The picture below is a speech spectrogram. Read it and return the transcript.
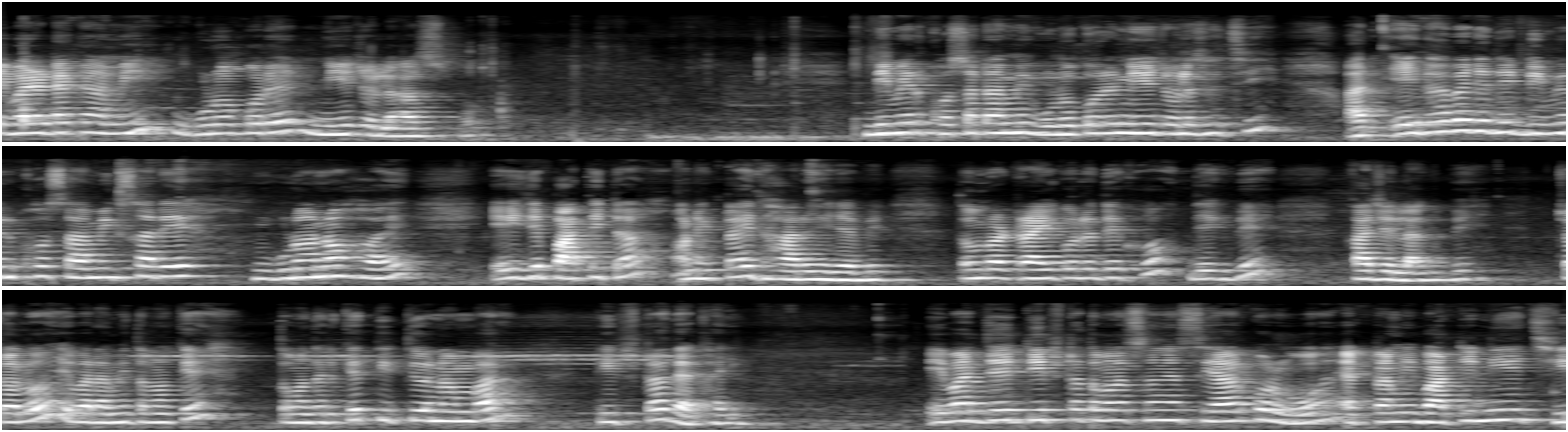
এবার এটাকে আমি গুঁড়ো করে নিয়ে চলে আসব। ডিমের খোসাটা আমি গুঁড়ো করে নিয়ে চলে এসেছি। আর এইভাবে যদি ডিমের খোসা মিক্সারে গুঁড়ানো হয়, এই যে পাতিটা অনেকটাই ধার হয়ে যাবে। তোমরা ট্রাই করে দেখো, দেখবে কাজে লাগবে। চলো, এবার আমি তোমাকে, তোমাদেরকে তৃতীয় নাম্বার টিপসটা দেখাই। এবার যে টিপসটা তোমাদের সঙ্গে শেয়ার করব, একটা আমি বাটি নিয়েছি,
